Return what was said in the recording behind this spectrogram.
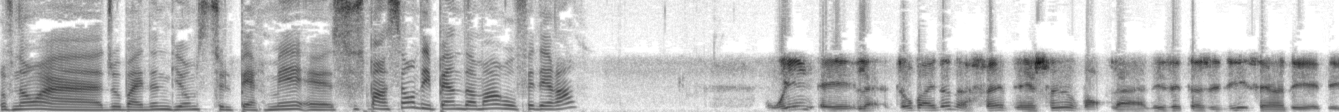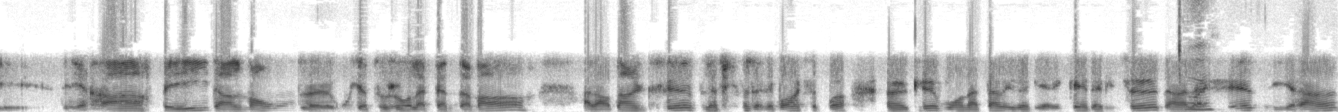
Revenons à Joe Biden, Guillaume, si tu le permets. Euh, suspension des peines de mort au fédéral? Oui, et la- Joe Biden a fait, bien sûr, bon, la- les États-Unis, c'est un des, des- des rares pays dans le monde euh, où il y a toujours la peine de mort. Alors, dans le club, là, vous allez voir que c'est pas un club où on attend les Américains d'habitude, hein, la. Chine, l'Iran,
